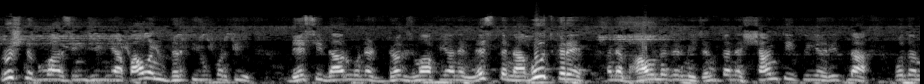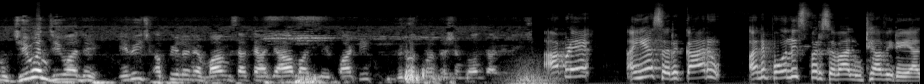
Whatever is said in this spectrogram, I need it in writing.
કૃષ્ણકુમાર આ પાવન ધરતી ઉપરથી દેશી દારૂ અને ડ્રગ્સ માફિયાને નિસ્ત નાબૂદ કરે અને ભાવનગરની જનતાને શાંતિપ્રિય રીતના પોતાનું જીવન જીવા દે એવી જ અપીલ અને માંગ સાથે આજે આમ આદમી પાર્ટી વિરોધ પ્રદર્શન નોંધાવી રહી છે. આપણે અહીંયા સરકાર અને પોલીસ પર સવાલ ઉઠાવી રહ્યા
